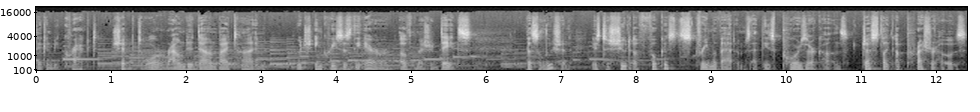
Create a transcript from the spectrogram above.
They can be cracked, chipped, or rounded down by time, which increases the error of measured dates. The solution is to shoot a focused stream of atoms at these poor zircons, just like a pressure hose.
